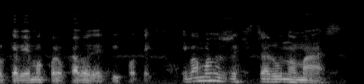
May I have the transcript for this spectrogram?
Porque habíamos colocado de tipo texto. Y vamos a registrar uno más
